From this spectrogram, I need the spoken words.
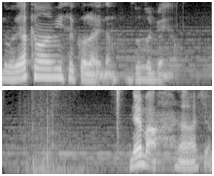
Dobra, jakie mamy misje kolejne do zrobienia? Nie ma na razie.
